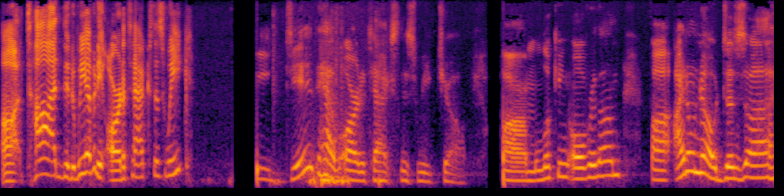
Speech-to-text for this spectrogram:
Uh, Todd, did we have any art attacks this week? We did have art attacks this week, Joe. Um, looking over them, uh, I don't know. Does uh,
